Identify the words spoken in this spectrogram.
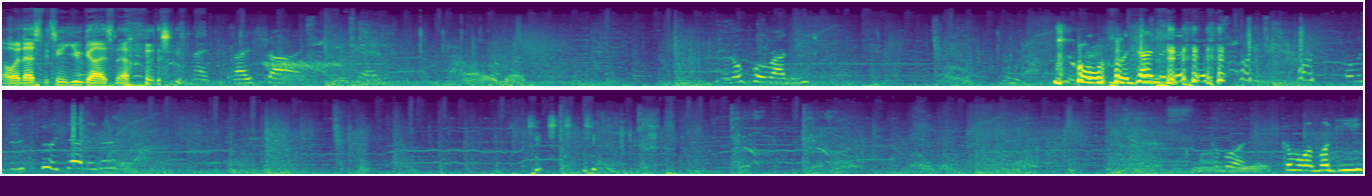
Oh, that's between you guys now. Nice, nice try. Oh, don't pull Rodney. Oh, again, nigga. Again, nigga. Come on, monkey.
